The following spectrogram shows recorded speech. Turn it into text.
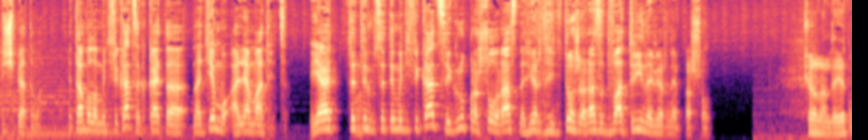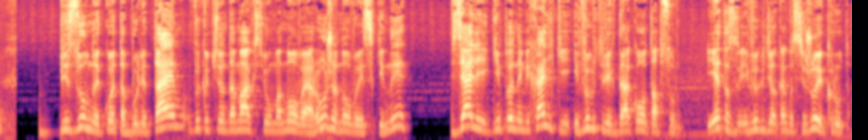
2005 -го. и там была модификация какая-то на тему а-ля Матрица. Я с, этой, с этой модификацией игру прошел раз, наверное, тоже раза два-три, наверное, прошел. Что она дает? Безумный какой-то bullet time, выключено до максимума, новое оружие, новые скины. Взяли геймплейные механики и выкрутили их до какого-то абсурда. И это и выглядело как бы свежо и круто.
